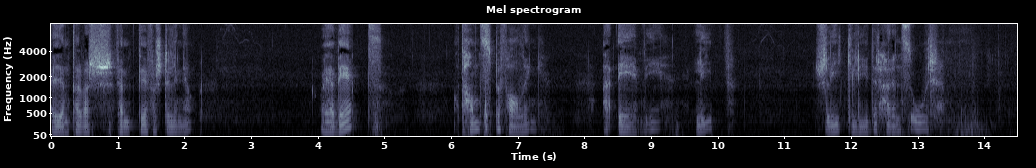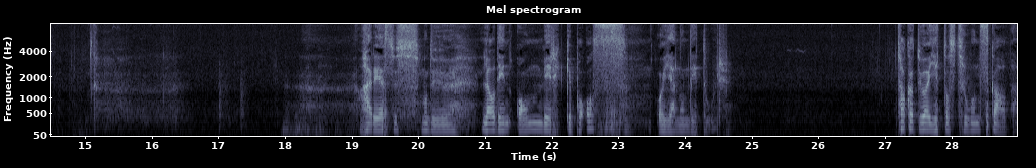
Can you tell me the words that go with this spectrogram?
Jeg gjentar vers 50, første linja. Og jeg vet at hans befaling er evig liv. Slik lyder Herrens ord. Herre Jesus, må du la din ånd virke på oss og gjennom ditt ord. Takk at du har gitt oss troens gave.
